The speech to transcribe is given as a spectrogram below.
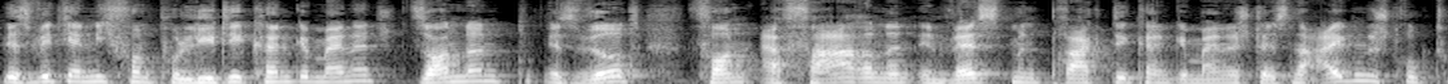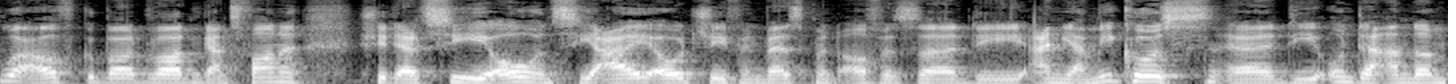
es wird ja nicht von Politikern gemanagt, sondern es wird von erfahrenen Investmentpraktikern gemanagt. Da ist eine eigene Struktur aufgebaut worden. Ganz vorne steht als CEO und CIO, Chief Investment Officer, die Anja Mikus, äh, die unter anderem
